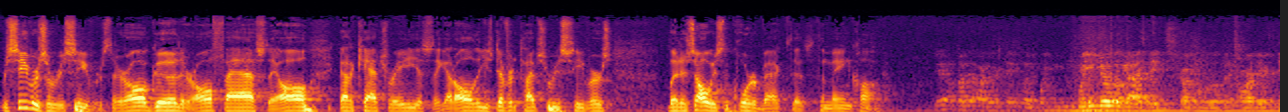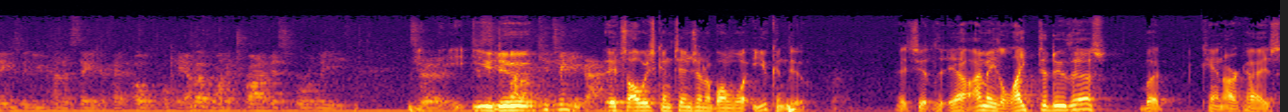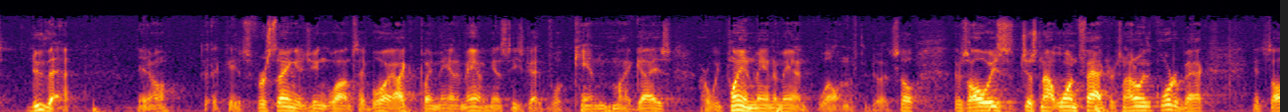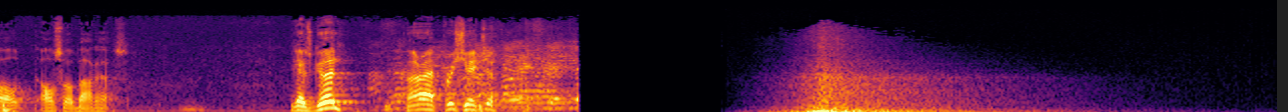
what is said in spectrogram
Receivers are receivers. They're all good. They're all fast. They all got a catch radius. They got all these different types of receivers. But it's always the quarterback that's the main cog. Yeah, but are there things, like, when you, when you know a guy's maybe struggling a little bit, are there things that you kind of say in your head, oh, okay, I'm gonna wanna try this early to, to You see if I do. can continue that? it's always contingent upon what you can do. It's, yeah, I may like to do this, but can our guys do that? You know, it's first thing is you can go out and say, boy, I could play man-to-man against these guys. Well, can my guys, are we playing man-to-man well enough to do it? So there's always just not one factor. It's not only the quarterback, it's all, also about us. You guys good? All right, appreciate you.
